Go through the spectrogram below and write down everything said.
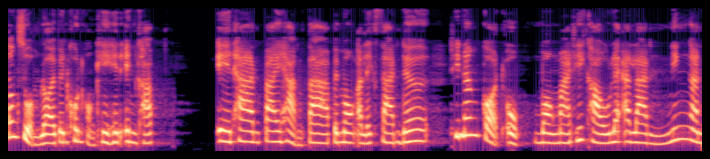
ต้องสวมรอยเป็นคนของ KHN ครับ เอธานปลายห่างตาไปมองอเล็กซานเดอร์ ที่นั่งกอดอกมองมาที่เขาและอลันนิ่งงัน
